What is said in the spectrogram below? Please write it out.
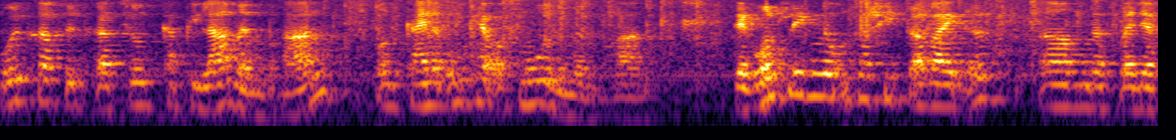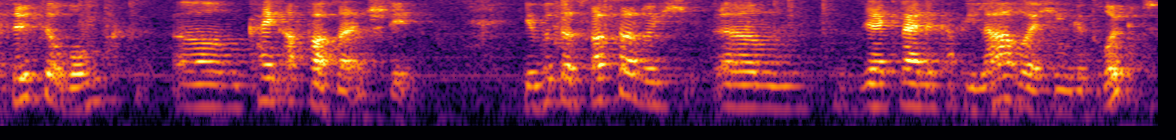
Ultrafiltrationskapillarmembran und keine Umkehrosmosemembran. Der grundlegende Unterschied dabei ist, ähm, dass bei der Filterung ähm, kein Abwasser entsteht. Hier wird das Wasser durch ähm, sehr kleine Kapillarröhrchen gedrückt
